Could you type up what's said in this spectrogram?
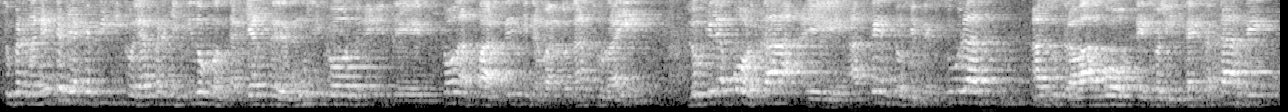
Su permanente viaje físico le ha permitido contagiarse de músicos de, de todas partes sin abandonar su raíz, lo que le aporta eh, acentos y texturas a su trabajo de solista esta tarde.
